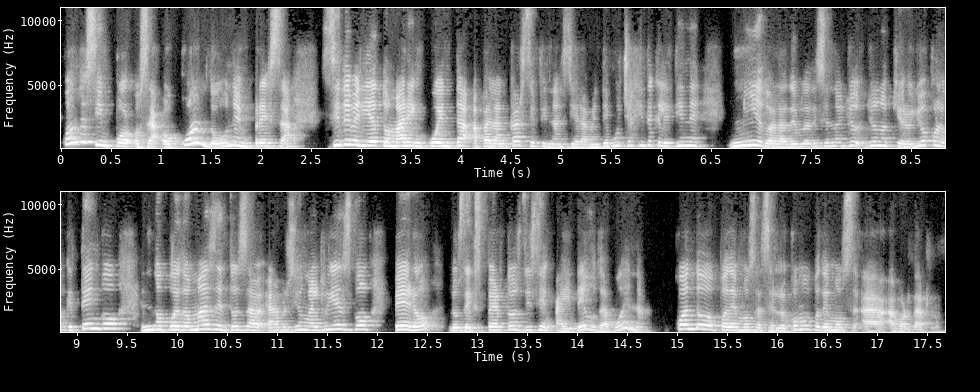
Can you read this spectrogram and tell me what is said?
¿Cuándo es importante, o sea, o cuándo una empresa sí debería tomar en cuenta apalancarse financieramente? mucha gente que le tiene miedo a la deuda, dice, no, yo, yo no quiero, yo con lo que tengo no puedo más, entonces aversión al riesgo, pero los expertos dicen, hay deuda buena. ¿Cuándo podemos hacerlo? ¿Cómo podemos abordarlo?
